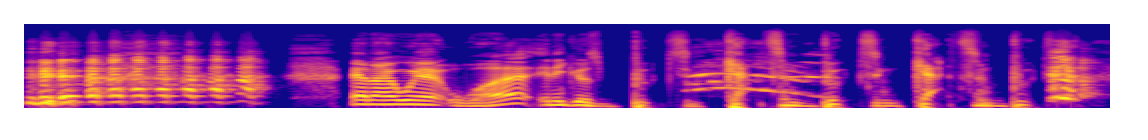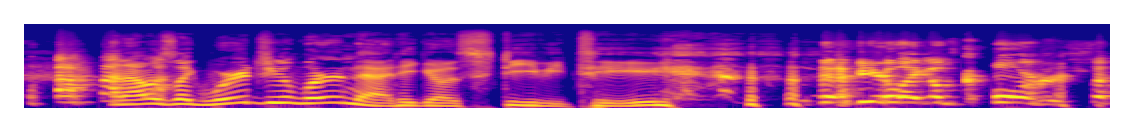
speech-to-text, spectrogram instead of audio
And I went, "What?" And he goes, "Boots and cats and boots and cats and boots." And I was like, "Where'd you learn that?" He goes, "Stevie T." You're like, of course.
